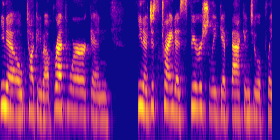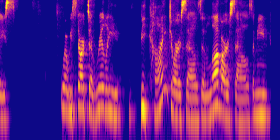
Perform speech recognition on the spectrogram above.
you know, talking about breath work and, you know, just trying to spiritually get back into a place where we start to really be kind to ourselves and love ourselves. I mean,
